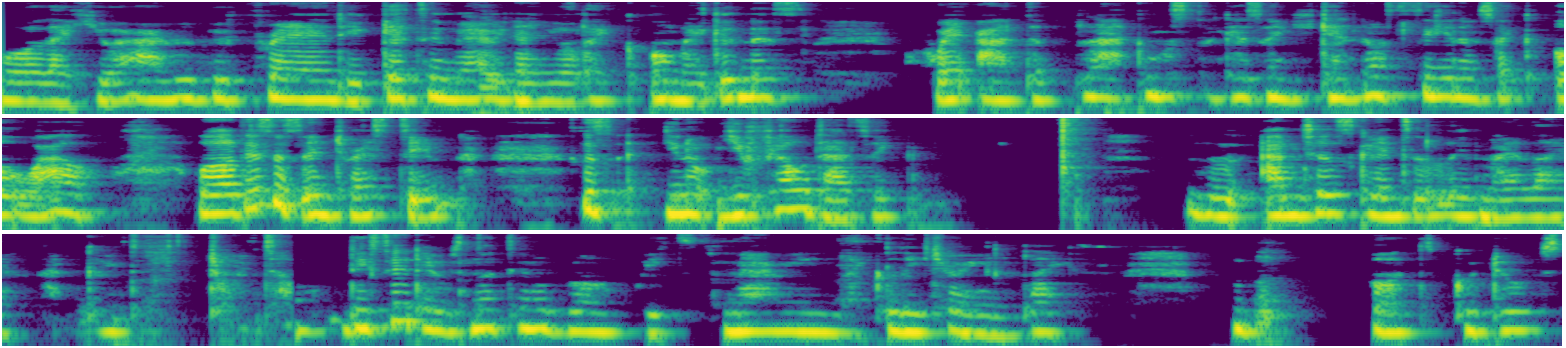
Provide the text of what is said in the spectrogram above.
or like your Arabic friend, you're getting married, and you're like, oh my goodness, where are the black Muslims? And you cannot see it. It's like, oh wow, well this is interesting because you know you felt that like I'm just going to live my life. I'm going to be 20. they say there is nothing wrong with marrying like later in life, but kudos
